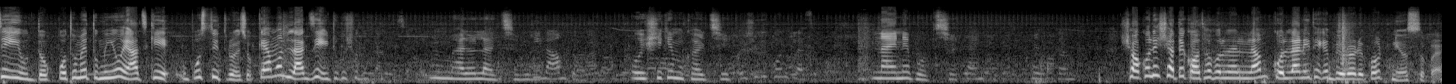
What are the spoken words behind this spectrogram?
যে এই উদ্যোগ প্রথমে তুমিও আজকে উপস্থিত রয়েছো। কেমন লাগছে এইটুকু শুধু ভালো লাগছে। কি নাম তোমার? ঐশিকে মুখার্জি। নাইনে পড়ছে। সকলের সাথে কথা বলে নিলাম। কল্যাণী থেকে bureau report news super.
